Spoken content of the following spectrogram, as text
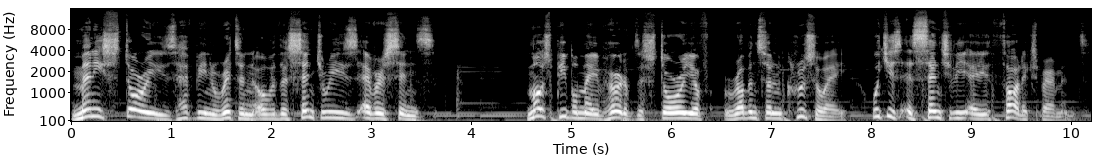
Many stories have been written over the centuries ever since. Most people may have heard of the story of Robinson Crusoe, which is essentially a thought experiment.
